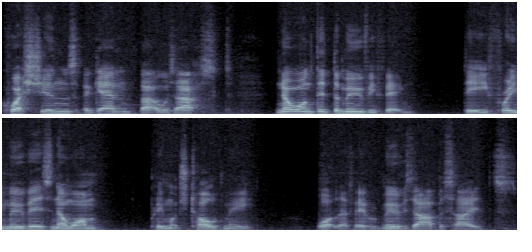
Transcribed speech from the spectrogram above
questions again that I was asked. No one did the movie thing. The three movies, no one pretty much told me what their favourite movies are besides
